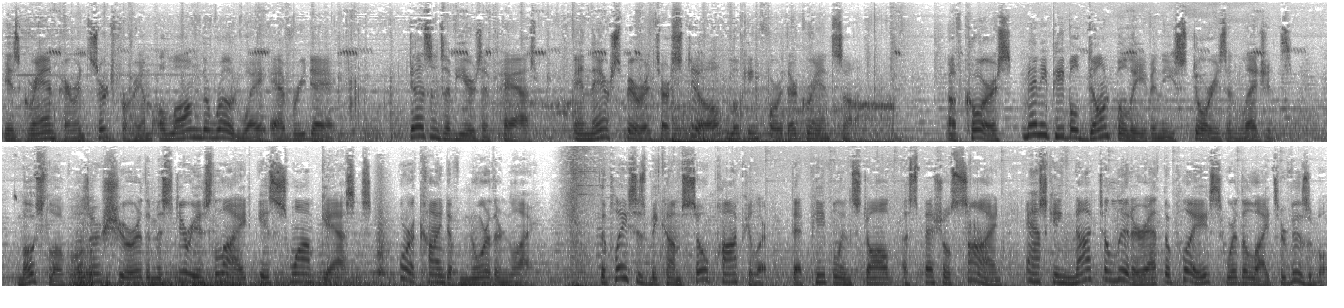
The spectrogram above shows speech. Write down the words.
His grandparents searched for him along the roadway every day. Dozens of years have passed, and their spirits are still looking for their grandson. Of course, many people don't believe in these stories and legends. Most locals are sure the mysterious light is swamp gases or a kind of northern light. The place has become so popular that people installed a special sign asking not to litter at the place where the lights are visible.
